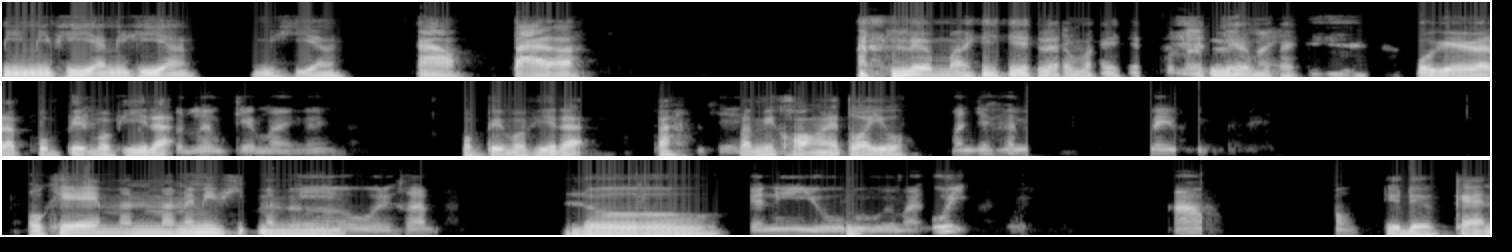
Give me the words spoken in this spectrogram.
มีมีผียังมีผียังมีผียังอ้าวตายเหรอ เริ่มใหม่เริ่มใหม่กดเริ่มเกเริ่มมใหใหม่ม่โอเคเวลาผมเปลี่ยนมาผีแล้วกดเริ่มเกมใหม่เว้ย ผมเปลี่ยนมาผีแล้วไปะโอเค เรามีของในตัวอยู่ มันจะไม่ โอเค มันมันไม่มีผีมันเอมีอสวัสดีครับโล แกนี่อยู่ไหมอุ้ยอ้าวเดี๋ยวเดี๋ยวแกน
